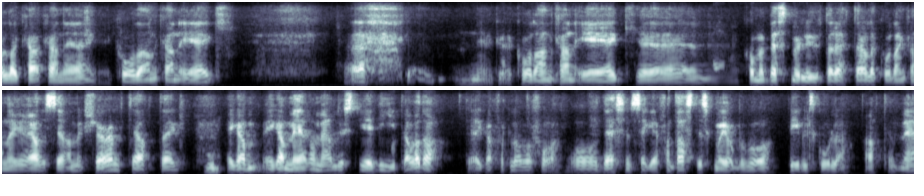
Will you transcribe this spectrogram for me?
eller kan jeg, hvordan kan jeg eh, hvordan kan jeg eh, komme best mulig ut av dette, eller hvordan kan jeg realisere meg sjøl til at jeg, jeg, har, jeg, har, mer og mer lyst til å gi videre. da, jeg har fått lov å få. Og Det syns jeg er fantastisk med å jobbe på bibelskole. At vi,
